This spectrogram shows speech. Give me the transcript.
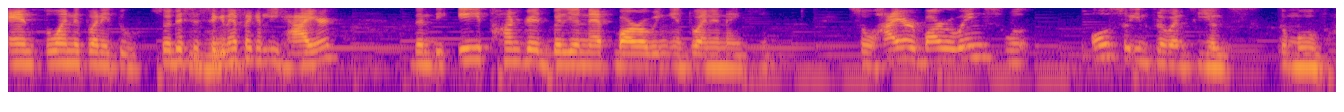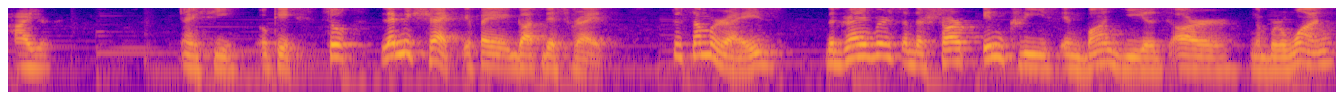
and 2022. So this is mm-hmm. significantly higher than the 800 billion net borrowing in 2019. So higher borrowings will also influence yields to move higher. I see. Okay. So let me check if I got this right. To summarize, the drivers of the sharp increase in bond yields are number one,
